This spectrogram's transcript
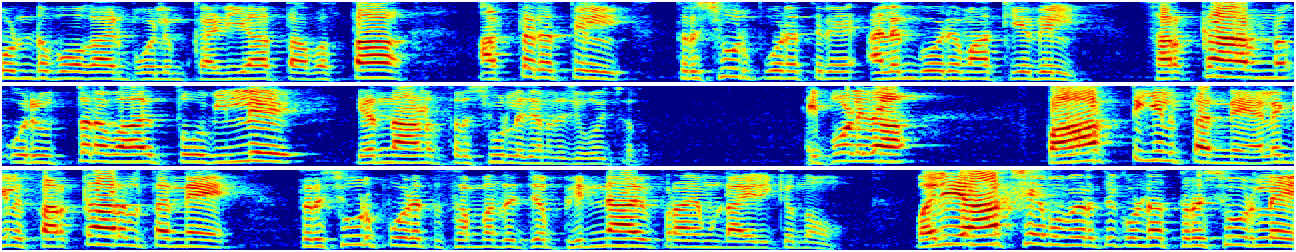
കൊണ്ടുപോകാൻ പോലും കഴിയാത്ത അവസ്ഥ. അത്തരത്തിൽ തൃശ്ശൂർ പൂരത്തിനെ അലങ്കോരമാക്കിയതിൽ സർക്കാരിന് ഒരു ഉത്തരവാദിത്വവും ഇല്ലേ എന്നാണ് തൃശ്ശൂരിലെ ജനത ചോദിച്ചത്. ഇപ്പോൾ ഇതാ പാർട്ടിയിൽ തന്നെ അല്ലെങ്കിൽ സർക്കാരിൽ തന്നെ തൃശ്ശൂർ പൂരത്തെ സംബന്ധിച്ച് ഭിന്നാഭിപ്രായം ഉണ്ടായിരിക്കുന്നു വലിയ ആക്ഷേപം ഉയർത്തിക്കൊണ്ട് തൃശ്ശൂരിലെ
